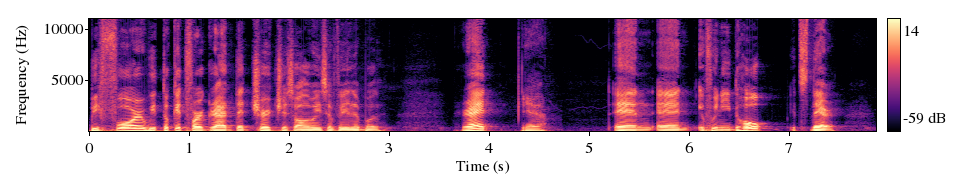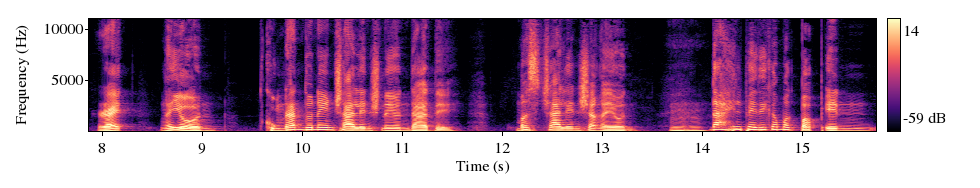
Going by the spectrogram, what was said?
before, we took it for granted, church is always available. Right? Yeah. And, and if we need hope, it's there. Right? Ngayon, kung nandun na yung challenge na yun dati, mas challenge siya ngayon. Mhm. Dahil pwede ka mag-pop in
